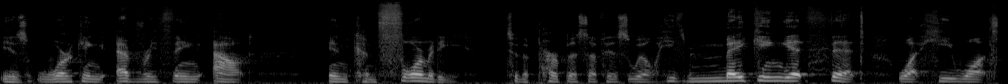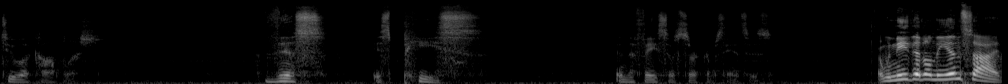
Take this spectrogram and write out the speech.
is working everything out in conformity to the purpose of His will. He's making it fit what He wants to accomplish. This is peace in the face of circumstances. And we need that on the inside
